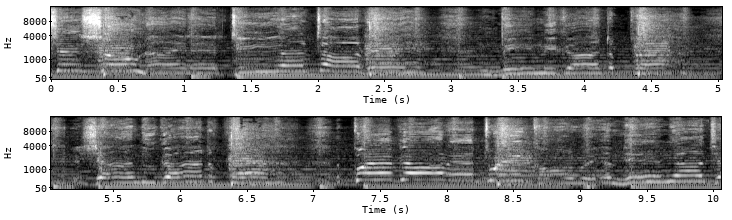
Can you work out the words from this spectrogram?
ချင်းချင်းရှုံးနိုင်တဲ့ဒီအတော်တဲ့မိမိကတစ်ဖက်ရန်သူကတစ်ဖက်အကွဲပြောင်းတဲ့တွေးခေါ်ရအမြင်များကြ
